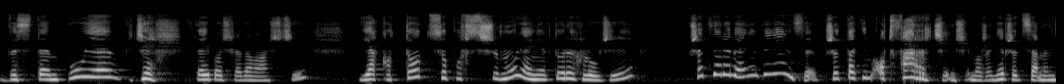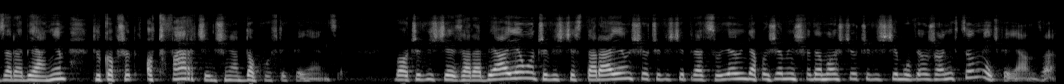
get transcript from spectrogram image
występuje gdzieś w tej podświadomości jako to, co powstrzymuje niektórych ludzi przed zarabianiem pieniędzy, przed takim otwarciem się, może nie przed samym zarabianiem, tylko przed otwarciem się na dopływ tych pieniędzy. Bo oczywiście zarabiają, oczywiście starają się, oczywiście pracują i na poziomie świadomości oczywiście mówią, że oni chcą mieć pieniądze.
